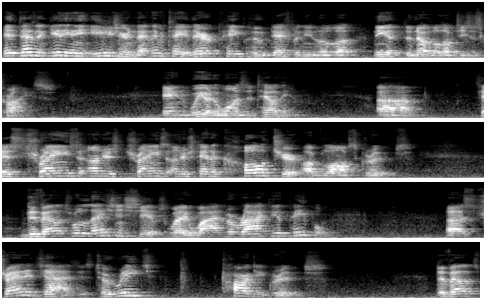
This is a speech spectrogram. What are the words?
It doesn't get any easier than that. Let me tell you, there are people who desperately need to, love, need to know the love of Jesus Christ. And we are the ones to tell them. Uh, says trains to, under, trains to understand a culture of lost groups. Develops relationships with a wide variety of people. Uh, strategizes to reach target groups. Develops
